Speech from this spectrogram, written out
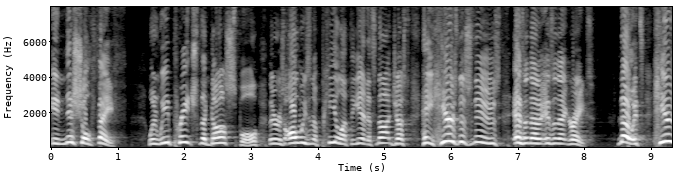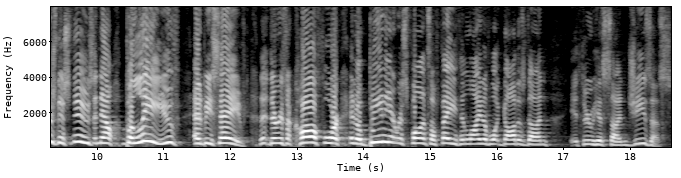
initial faith. When we preach the gospel, there is always an appeal at the end. It's not just, hey, here's this news, isn't that, isn't that great? No, it's here's this news and now believe and be saved. There is a call for an obedient response of faith in light of what God has done eh, through his son Jesus.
